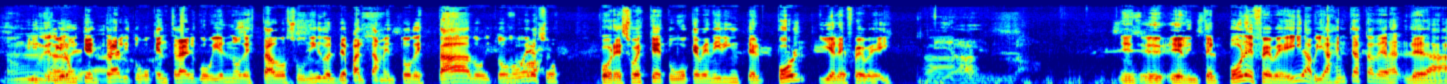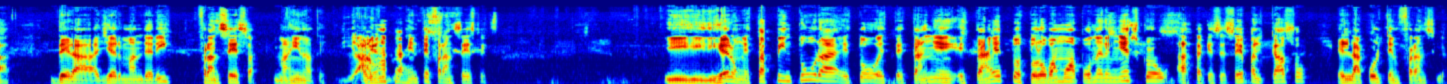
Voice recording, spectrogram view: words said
y ya, tuvieron que entrar y tuvo que entrar el gobierno de Estados Unidos, el Departamento de Estado y todo eso. Por eso es que tuvo que venir Interpol y el FBI. Ah, Eh, eh, el Interpol, FBI, había gente hasta de la, de la, de la Germanderie francesa, imagínate. Habían hasta gente francesa. Y, y dijeron, estas pinturas, esto, este, están, está esto, esto lo vamos a poner en escrow hasta que se sepa el caso en la corte en Francia.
